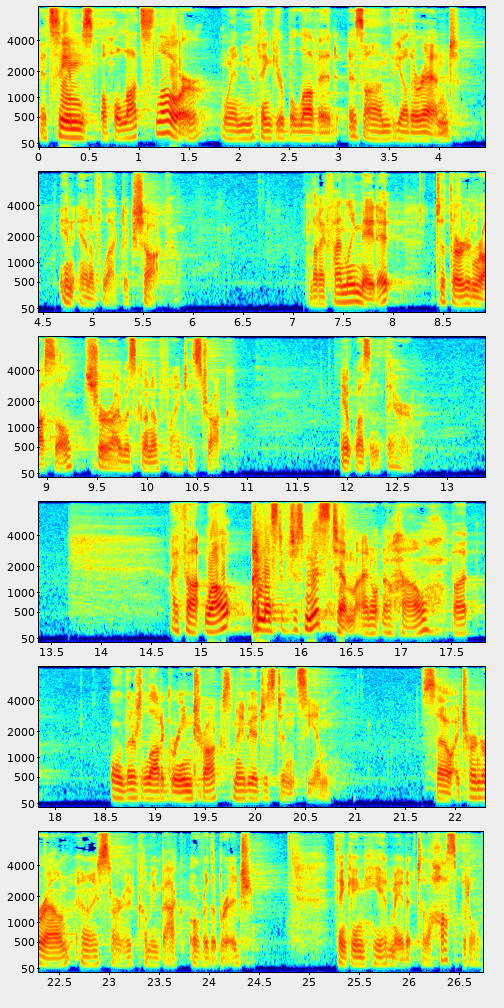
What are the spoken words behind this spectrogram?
It seems a whole lot slower when you think your beloved is on the other end in anaphylactic shock. But I finally made it to 3rd and Russell. Sure, I was going to find his truck. It wasn't there. I thought, well, I must have just missed him. I don't know how, but well, there's a lot of green trucks. Maybe I just didn't see him. So I turned around and I started coming back over the bridge, thinking he had made it to the hospital.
